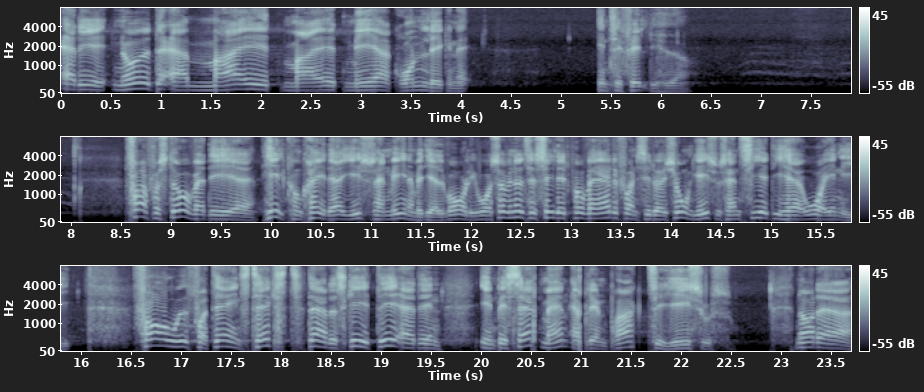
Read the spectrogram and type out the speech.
er det noget, der er meget, meget mere grundlæggende end tilfældigheder. For at forstå, hvad det øh, helt konkret er, Jesus han mener med de alvorlige ord, så er vi nødt til at se lidt på, hvad er det for en situation, Jesus han siger de her ord ind i. Forud for dagens tekst, der er der sket det, at en, en besat mand er blevet bragt til Jesus. Når der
